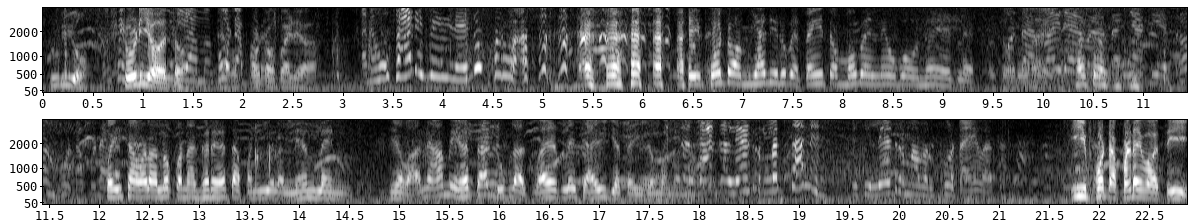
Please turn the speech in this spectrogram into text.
સ્ટુડિયો. સ્ટુડિયો હતો. ફોટો પાડ્યા. અને હું સાડી પહેરીને તો ફરવા. એ ફોટો આમ યાદી રૂપે તઈ તો મોબાઈલ ને એવું બહુ નહીં એટલે. પૈસા વાળા લોકોના ઘરે હતા પણ એ ઓલા લેન્ડલાઈન જેવા. અને આમે હતા ડુબલા વાયરલેસ આવી ગયા હતા એ જમાનામાં. લેટર લખતા ને પછી લેટરમાં મારા ફોટા આવ્યા હતા ઈ ફોટા પડાવ્યા હતા ઈ.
